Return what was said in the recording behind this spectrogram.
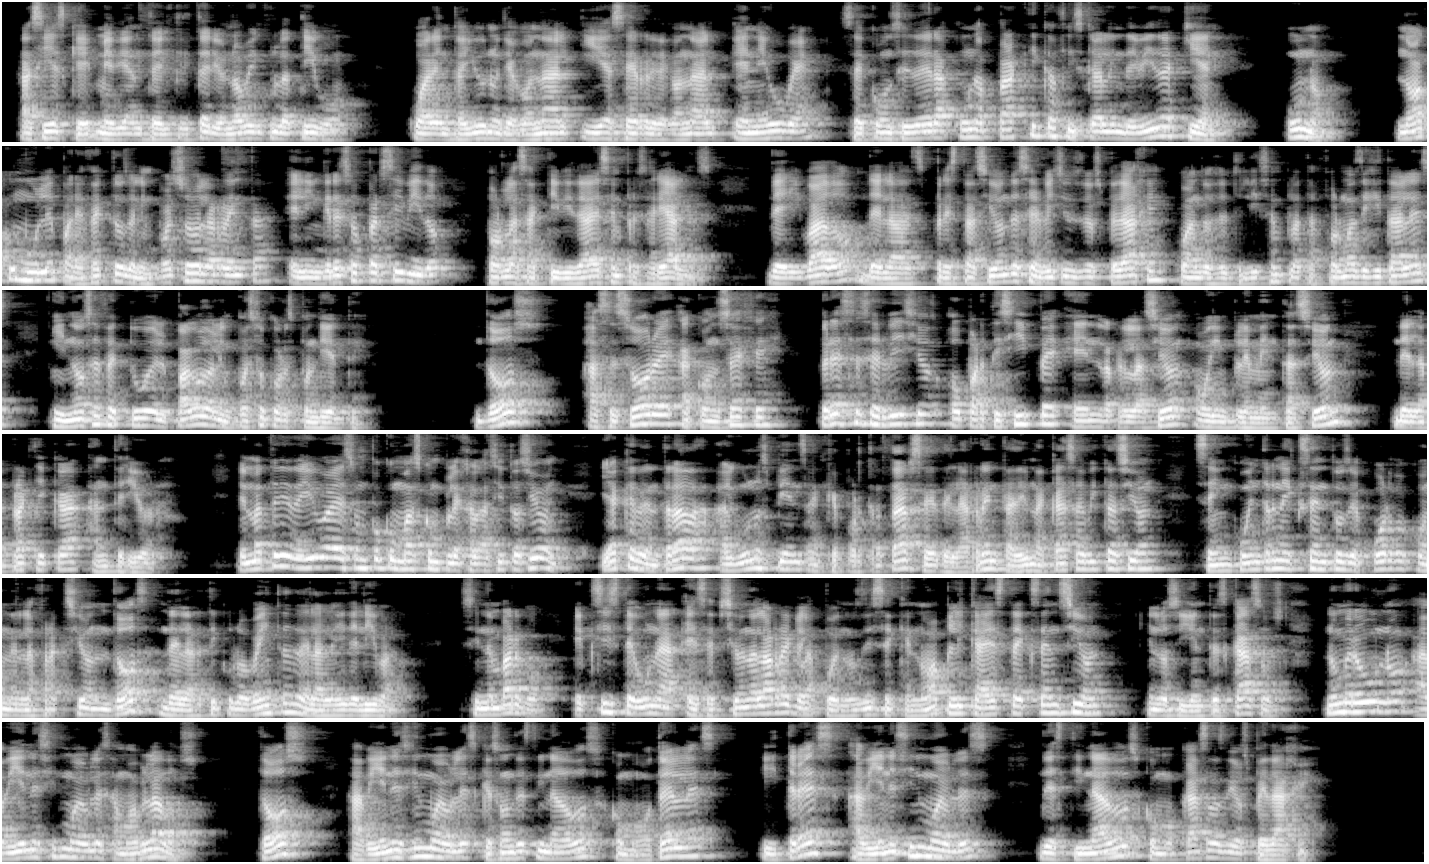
Así es que, mediante el criterio no vinculativo 41 diagonal ISR diagonal NV, se considera una práctica fiscal indebida quien 1. No acumule para efectos del impuesto de la renta el ingreso percibido por las actividades empresariales, derivado de la prestación de servicios de hospedaje cuando se utilicen plataformas digitales y no se efectúe el pago del impuesto correspondiente. 2. Asesore, aconseje, preste servicios o participe en la relación o implementación de la práctica anterior. En materia de IVA es un poco más compleja la situación, ya que de entrada algunos piensan que por tratarse de la renta de una casa habitación se encuentran exentos de acuerdo con la fracción 2 del artículo 20 de la ley del IVA. Sin embargo, existe una excepción a la regla, pues nos dice que no aplica esta exención en los siguientes casos. Número 1. A bienes inmuebles amueblados. 2. A bienes inmuebles que son destinados como hoteles. Y 3. A bienes inmuebles destinados como casas de hospedaje.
